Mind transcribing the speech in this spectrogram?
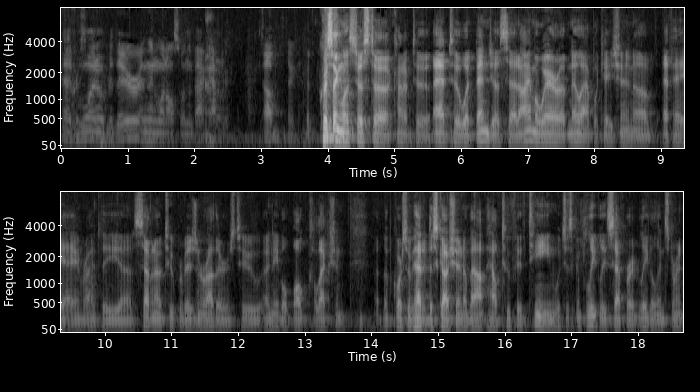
I had one over there, and then one also in the back after. Oh. Chris Inglis, just to kind of to add to what Ben just said, I am aware of no application of FAA, right, the uh, 702 provision or others to enable bulk collection. Uh, of course, we've had a discussion about how 215, which is a completely separate legal instrument,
